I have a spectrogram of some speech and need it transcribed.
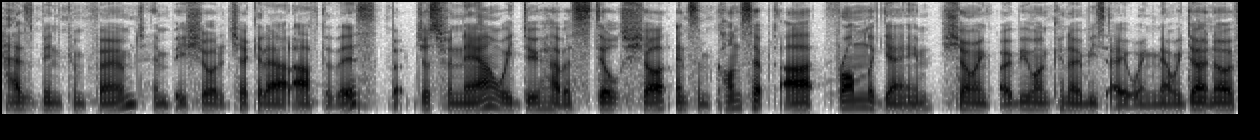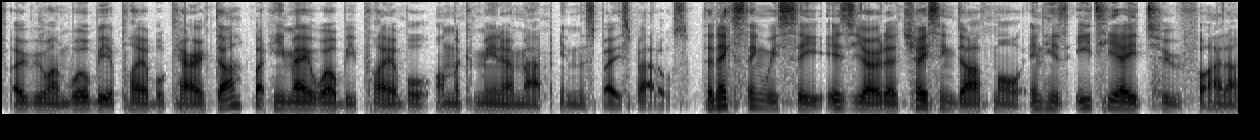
has been confirmed and be sure to check it out after this. But just for now we do have a still shot and some concept art from the game showing Obi-Wan Kenobi's A-Wing. Now we don't know if Obi-Wan will be a playable character, but he may well be playable on the Kamino map in the space battles. The next thing we see is Yoda chasing Darth Maul in his ETA-2 fighter,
